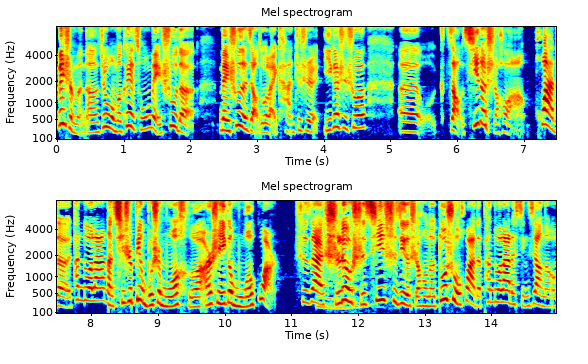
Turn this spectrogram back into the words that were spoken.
为什么呢？就我们可以从美术的美术的角度来看，就是一个是说，呃，早期的时候啊，画的潘多拉呢，其实并不是魔盒，而是一个魔罐儿。是在十六、十七世纪的时候呢，多数画的潘多拉的形象呢，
